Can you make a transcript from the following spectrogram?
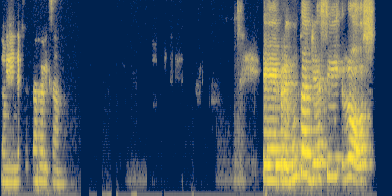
también ya se están realizando. Eh, pregunta Jessie Ross,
